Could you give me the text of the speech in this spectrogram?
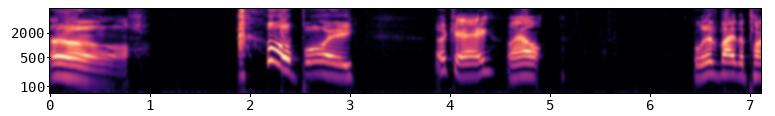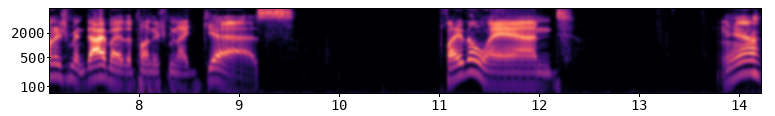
Oh. Oh boy. Okay, well, live by the punishment, die by the punishment, I guess. Play the land. Yeah,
